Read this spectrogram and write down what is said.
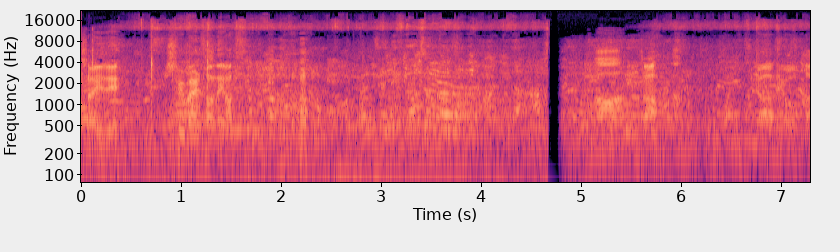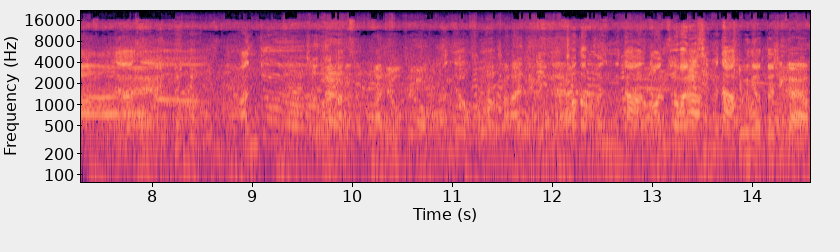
자 이제 출발선에 왔습니다. 아, 자, 안녕하세요. 안녕하세요. 완주 완전 목표. 완주 목표 잘하시겠나요? 첫 오픈입니다. 완주하겠습니다. 기분이 어떠신가요?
